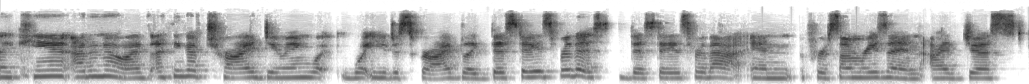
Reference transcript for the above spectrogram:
I can't, I don't know. I, I think I've tried doing what, what you described, like this day is for this, this day is for that. And for some reason I just,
